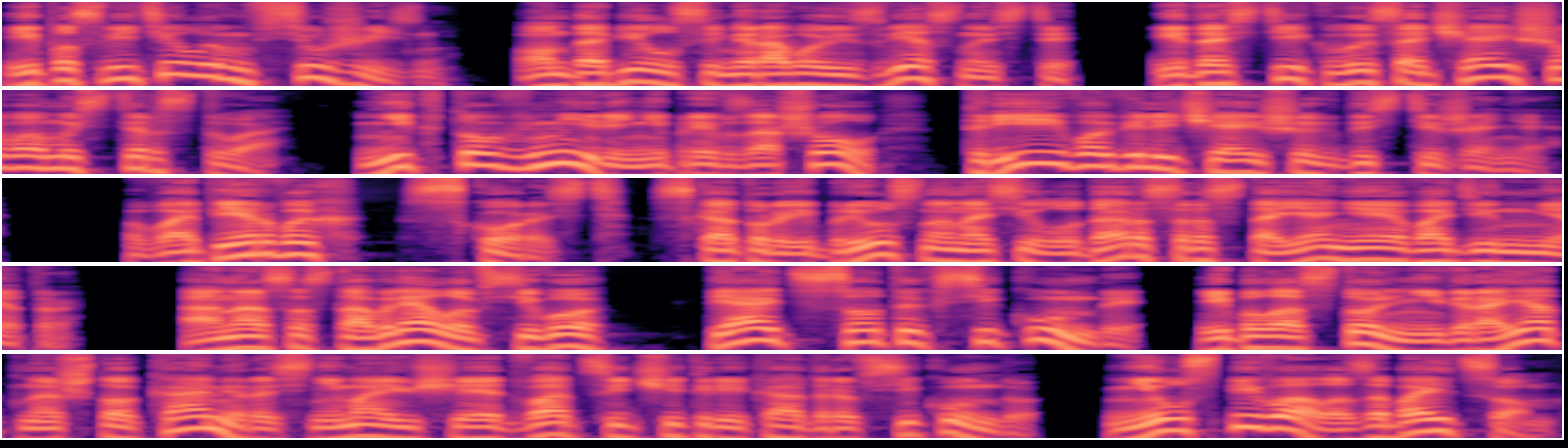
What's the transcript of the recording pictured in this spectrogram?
и посвятил им всю жизнь. Он добился мировой известности и достиг высочайшего мастерства. Никто в мире не превзошел три его величайших достижения. Во-первых, скорость, с которой Брюс наносил удар с расстояния в один метр. Она составляла всего 5 сотых секунды и была столь невероятна, что камера, снимающая 24 кадра в секунду, не успевала за бойцом.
